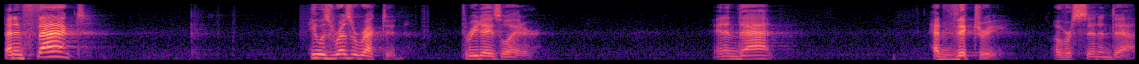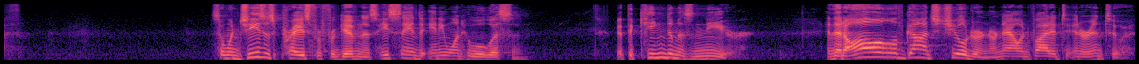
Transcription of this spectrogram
That in fact, he was resurrected three days later. And in that, had victory over sin and death. So when Jesus prays for forgiveness, he's saying to anyone who will listen that the kingdom is near and that all of God's children are now invited to enter into it.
